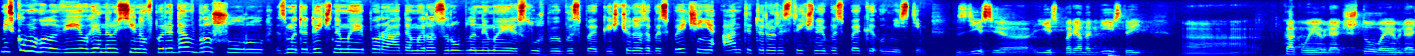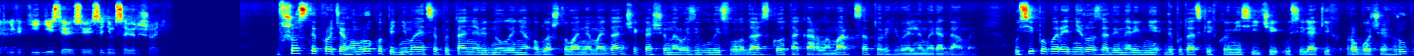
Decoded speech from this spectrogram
Міському голові Євген Русінов передав брошуру з методичними порадами, розробленими Службою безпеки щодо забезпечення антитерористичної безпеки у місті. Здесь э, есть порядок действий, э, как выявлять, что выявлять и какие действия в связи с этим совершать. В шосте протягом року піднімається питання відновлення облаштування майданчика, що на розі вулиць Володарського та Карла Маркса торгівельними рядами. Усі попередні розгляди на рівні депутатських комісій чи усіляких робочих груп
